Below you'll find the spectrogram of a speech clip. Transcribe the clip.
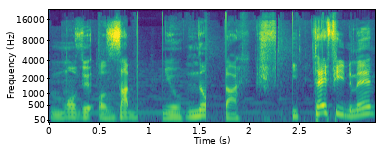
mowy o zabijaniu, notach, krwi. Te filmy,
